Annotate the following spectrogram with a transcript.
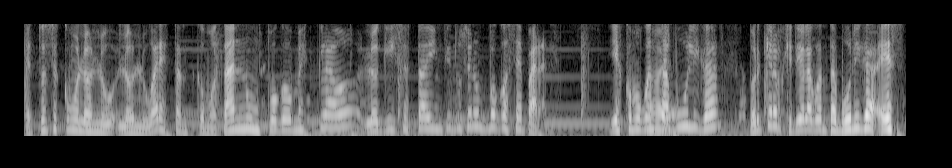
Entonces, como los, lu- los lugares están como tan un poco mezclados, lo que hizo esta institución un poco separarlo. Y es como cuenta Ah, pública, porque el objetivo de la cuenta pública es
